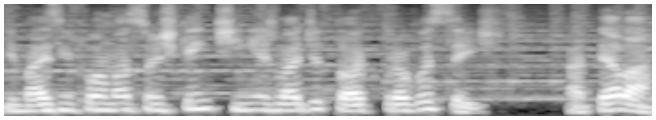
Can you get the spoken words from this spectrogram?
e mais informações quentinhas lá de toque para vocês. Até lá!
